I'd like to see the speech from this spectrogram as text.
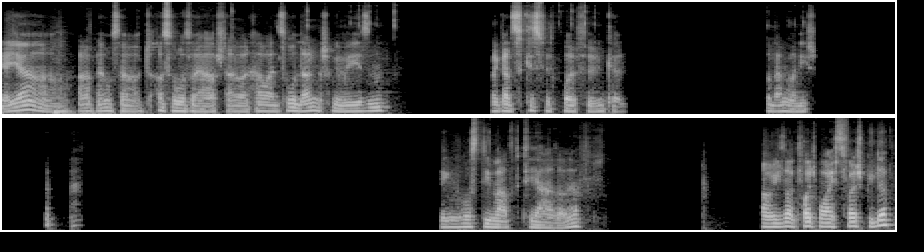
Ja, ja, aber muss er, außer muss er herstellen, aber haben so lang schon gewesen, weil ganze Kiste voll füllen können. So lange war nicht. Deswegen mussten die mal ab Jahre, ne? Aber wie gesagt, heute war ich zwei Spiele.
